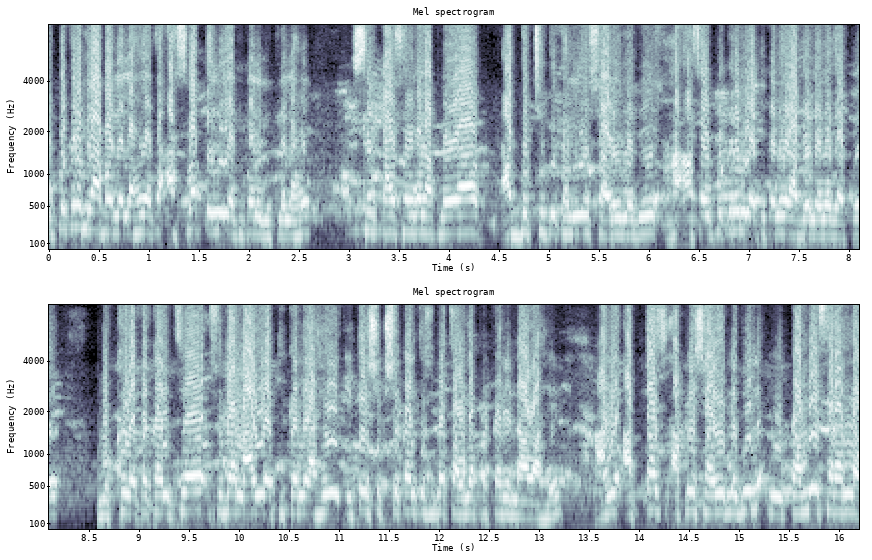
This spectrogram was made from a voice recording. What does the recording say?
उपक्रम राबवलेला आहे याचा आस्वाद त्यांनी या ठिकाणी घेतलेला आहे. सर काय सांगाल आपल्या या अध्यक्षतेखाली या शाळेमध्ये? हा असा उपक्रम या ठिकाणी राबवलेला जातोय. मुख्याध्यापकांचं सुद्धा नाव या ठिकाणी आहे. इतर शिक्षकांचं सुद्धा चांगल्या प्रकारे नाव आहे. आणि आत्ताच आपल्या शाळेमधील कांबळे सरांना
